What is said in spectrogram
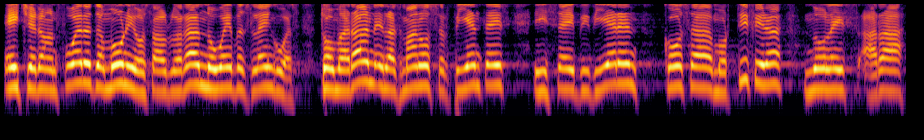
Echarán fuera demonios, hablarán nuevas lenguas, tomarán en las manos serpientes y si vivieren cosa mortífera, no les hará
